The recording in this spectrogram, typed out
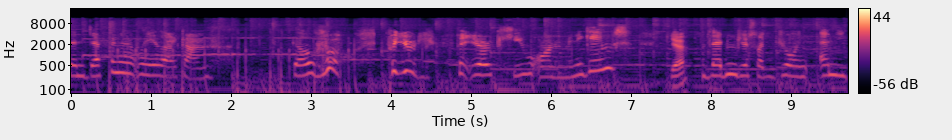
then definitely like um, go put your put your queue on mini games. Yeah? Then just like join any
